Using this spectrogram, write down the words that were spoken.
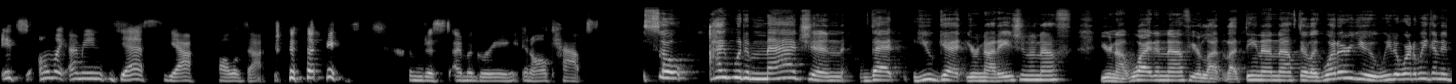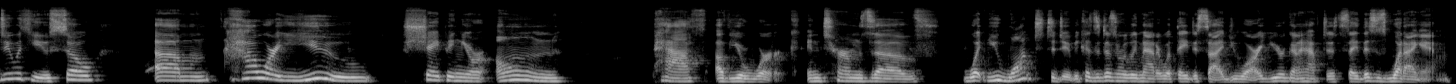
It's oh my, I mean, yes, yeah, all of that. I'm just, I'm agreeing in all caps. So I would imagine that you get you're not Asian enough, you're not white enough, you're Latina enough. They're like, what are you? We what are we going to do with you? So, um, how are you shaping your own path of your work in terms of what you want to do because it doesn't really matter what they decide you are. You're going to have to say, this is what I am.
